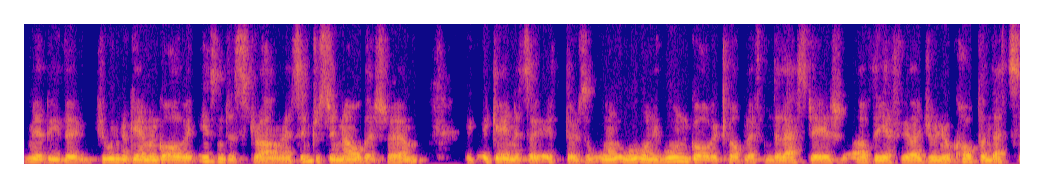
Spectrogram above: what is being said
maybe the junior game in Galway isn't as strong. It's interesting now that um, again, it's a it, there's one, only one Galway club left in the last eight of the FAI Junior Cup, and that's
